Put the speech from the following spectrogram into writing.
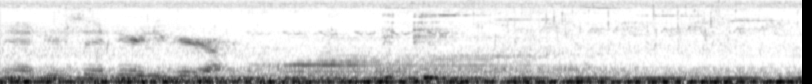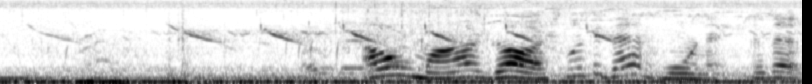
Yeah, if you're sitting here and you hear a. Oh my gosh, look at that hornet, or that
